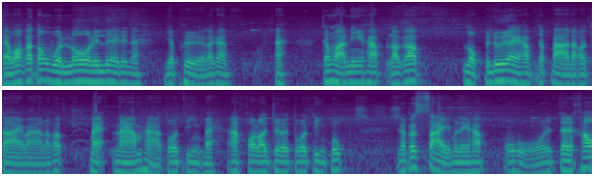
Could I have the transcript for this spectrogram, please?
แต่ว่าก็ต้องวนโล่เรื่อยๆด้วยนะอย่าเผลอแล้วกันอะจังหวะนี้ครับ เราก็หลบไปเรื่อยๆครับจะปาดาวกระจายมา แล้วก็แปะน้ำหาตัวจริงไปอะพอเราเจอตัวจริงปุ๊บแล้วก็ใส่มาเลยครับ โอ้โห จะเข้า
